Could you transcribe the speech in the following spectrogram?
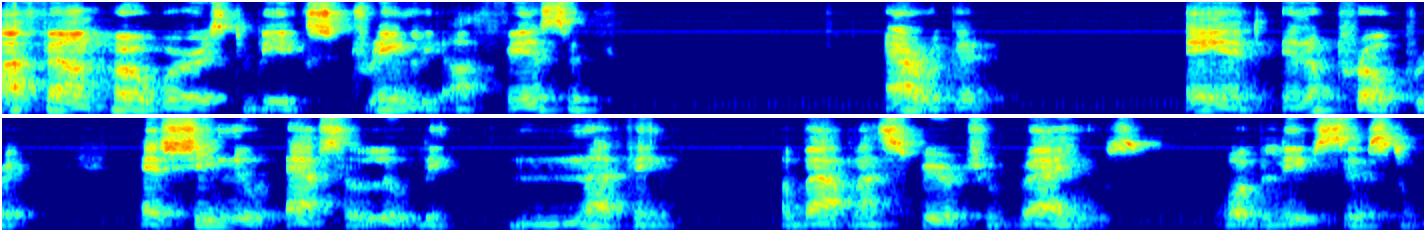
I found her words to be extremely offensive, arrogant, and inappropriate as she knew absolutely nothing about my spiritual values or belief system.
